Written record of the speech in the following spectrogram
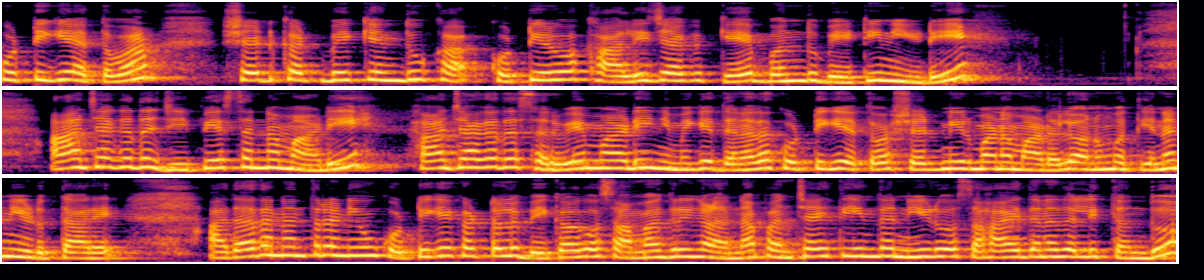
ಕೊಟ್ಟಿಗೆ ಅಥವಾ ಶೆಡ್ ಕಟ್ಟಬೇಕೆಂದು ಕೊಟ್ಟಿರುವ ಖಾಲಿ ಜಾಗಕ್ಕೆ ಬಂದು ಭೇಟಿ ನೀಡಿ. ಆ ಜಾಗದ ಜಿ ಪಿ ಎಸ್ಸನ್ನು ಮಾಡಿ, ಆ ಜಾಗದ ಸರ್ವೆ ಮಾಡಿ ನಿಮಗೆ ದನದ ಕೊಟ್ಟಿಗೆ ಅಥವಾ ಶೆಡ್ ನಿರ್ಮಾಣ ಮಾಡಲು ಅನುಮತಿಯನ್ನು ನೀಡುತ್ತಾರೆ. ಅದಾದ ನಂತರ ನೀವು ಕೊಟ್ಟಿಗೆ ಕಟ್ಟಲು ಬೇಕಾಗುವ ಸಾಮಗ್ರಿಗಳನ್ನು ಪಂಚಾಯಿತಿಯಿಂದ ನೀಡುವ ಸಹಾಯಧನದಲ್ಲಿ ತಂದು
